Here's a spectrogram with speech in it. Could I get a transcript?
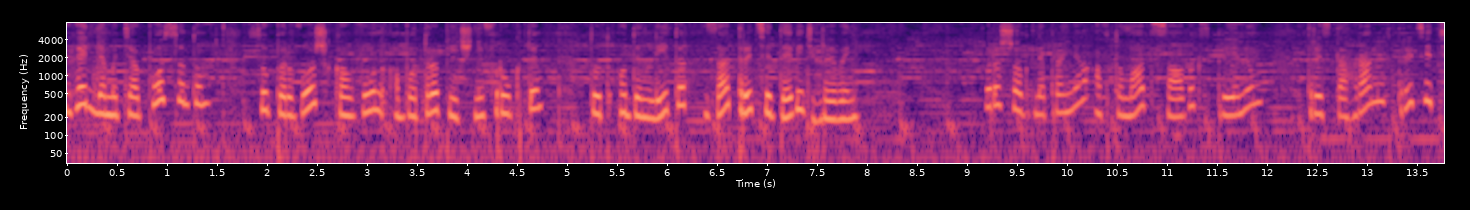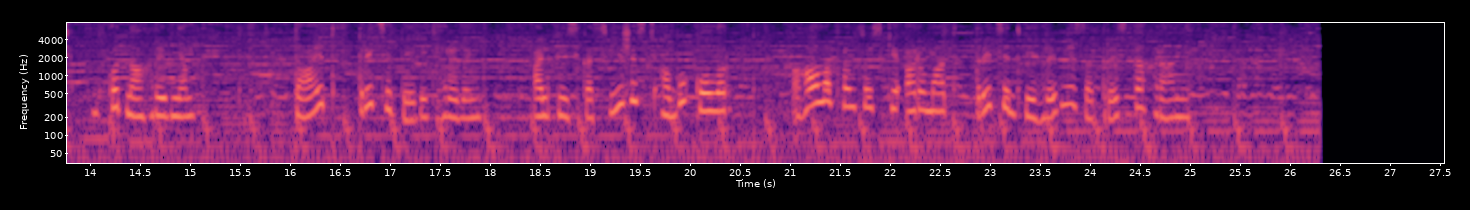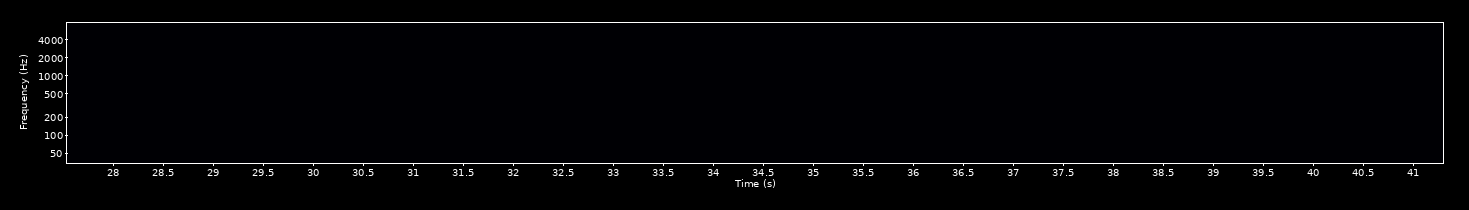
Гель для миття посуду, супервош, кавун або тропічні фрукти. Тут 1 літр за 39 гривень. Порошок для прання автомат Savex Premium 300 грамів 31 гривня. Тайд 39 гривень. Альпійська свіжість або колор. Гала французький аромат 32 гривні за 300 грамів.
